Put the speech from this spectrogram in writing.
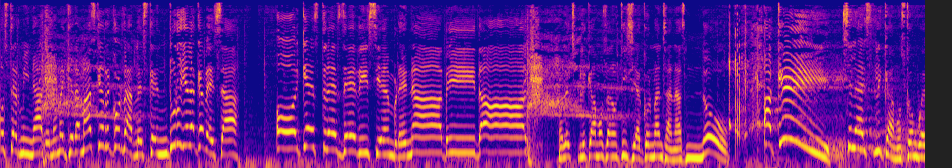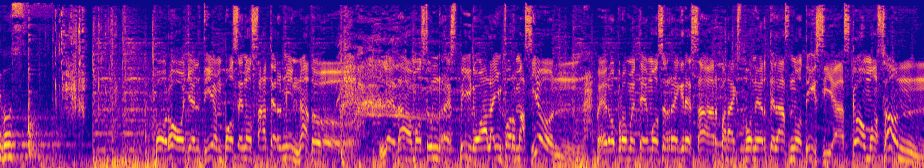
hemos terminado. No me queda más que recordarles que en Duro y en la Cabeza, hoy que es 3 de diciembre, Navidad. No le explicamos la noticia con manzanas, no. Aquí se la explicamos con huevos. Por hoy el tiempo se nos ha terminado. Le damos un respiro a la información, pero prometemos regresar para exponerte las noticias como son.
